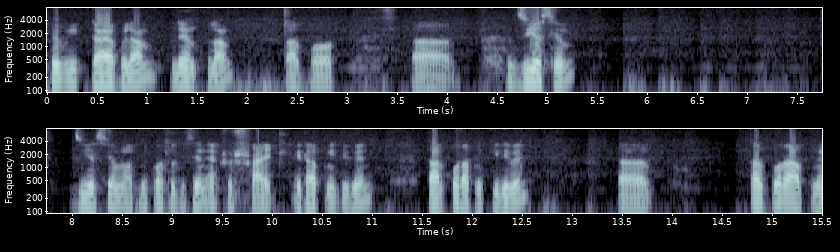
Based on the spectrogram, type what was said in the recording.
ফেব্রিক টায়া পেলাম লেন্থ পেলাম। তারপর জিএসএম জিএসএম আপনি কত দিচ্ছেন? একশো ষাট। এটা আপনি দিবেন। তারপর আপনি কি দিবেন? তারপর আপনি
